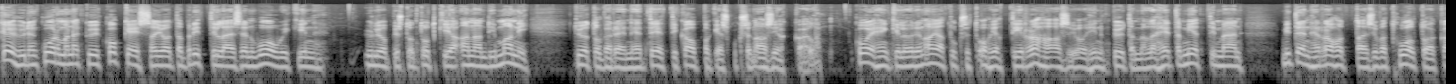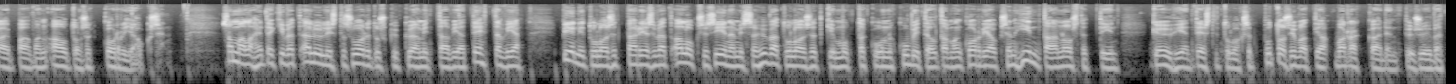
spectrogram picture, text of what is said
Köyhyyden kuorma näkyi kokeissa, joita brittiläisen Warwickin yliopiston tutkija Anandi Mani työtovereineen teetti kauppakeskuksen asiakkailla. Koehenkilöiden ajatukset ohjattiin raha-asioihin pyytämällä heitä miettimään, miten he rahoittaisivat huoltoa kaipaavan autonsa korjauksen. Samalla he tekivät älyllistä suorituskykyä mittaavia tehtäviä. Pienituloiset pärjäsivät aluksi siinä, missä hyvätuloisetkin, mutta kun kuviteltavan korjauksen hintaa nostettiin, köyhien testitulokset putosivat ja varakkaiden pysyivät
